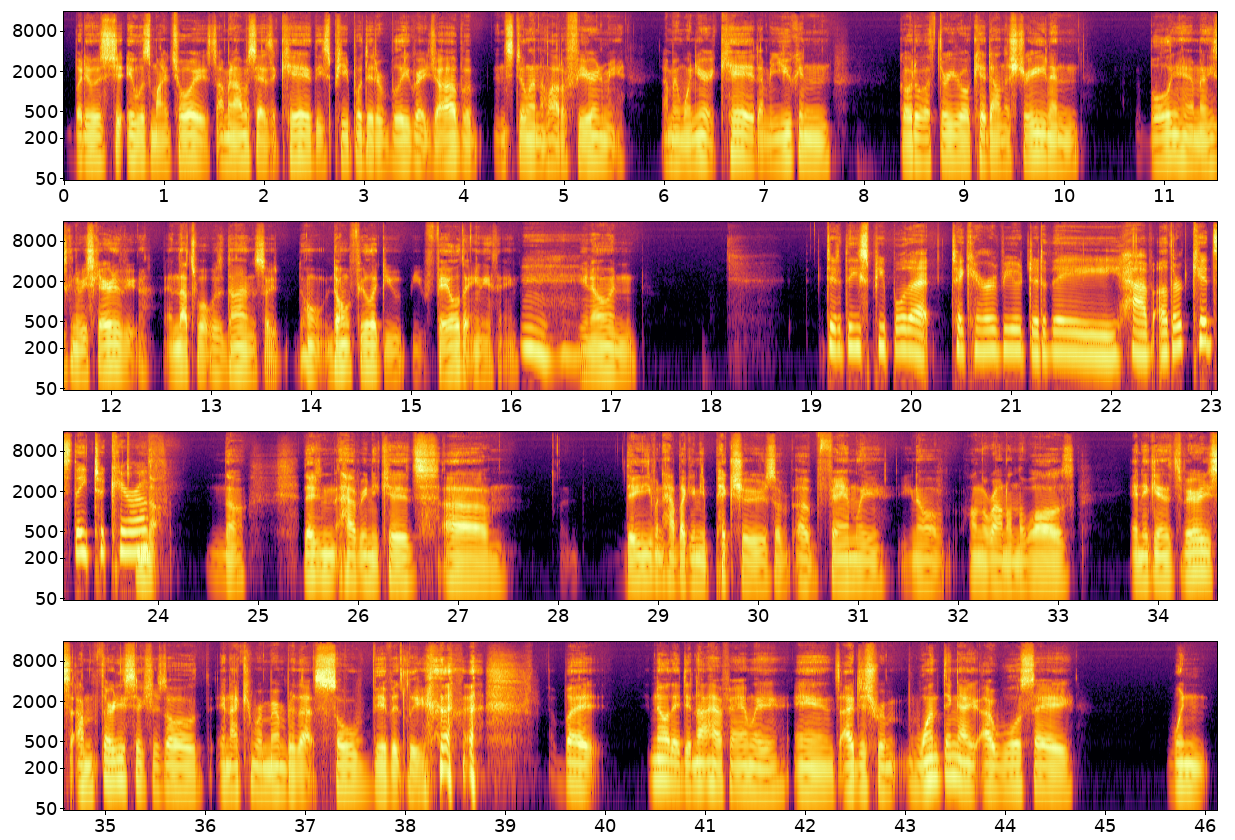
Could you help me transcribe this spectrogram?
But it was ju- it was my choice. I mean, obviously, as a kid, these people did a really great job of instilling a lot of fear in me. I mean, when you're a kid, I mean, you can go to a three year old kid down the street and bully him, and he's going to be scared of you, and that's what was done. So don't don't feel like you you failed at anything, hmm you know. And Did these people that take care of you? Did they have other kids they took care of? no, no, they didn't have any kids. Um, they didn't even have like any pictures of of family, you know, hung around on the walls. And again, it's very. I'm 36 years old, and I can remember that so vividly. but no, they did not have family, and I just rem- one thing I I will say, when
